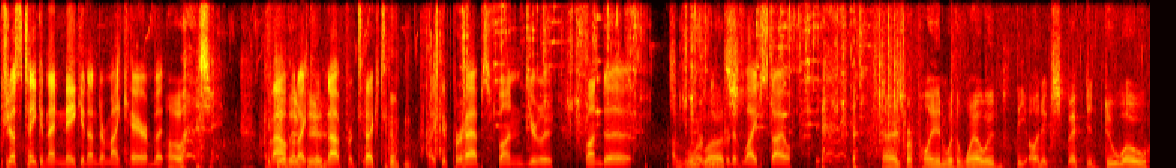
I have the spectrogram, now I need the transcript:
just taken that naked under my care, but Oh, I see. I found that I too. could not protect him. I could perhaps fund your fund a, a more loss? lucrative lifestyle. Guys, we're playing with Welyn, the unexpected duo.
